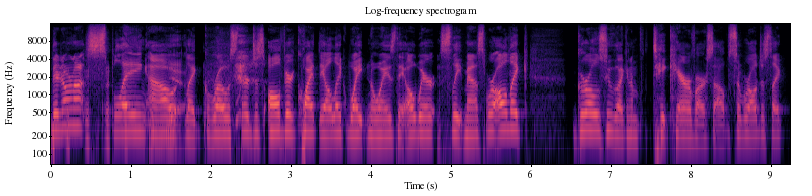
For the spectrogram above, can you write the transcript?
they're not splaying out Yeah. like gross. They're just all very quiet. They all like white noise. They all wear sleep masks. We're all like girls who like take care of ourselves. So we're all just like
